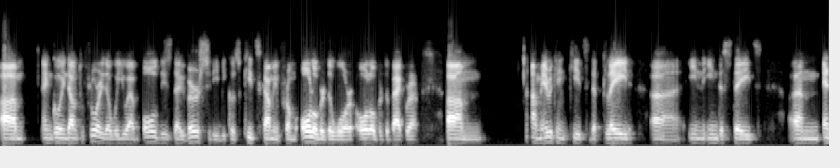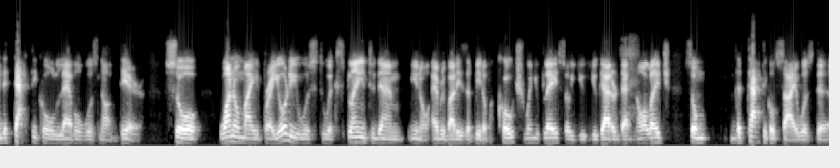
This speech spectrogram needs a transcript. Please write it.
Um, and going down to Florida, where you have all this diversity because kids coming from all over the world, all over the background, um, American kids that played uh, in in the states, um, and the tactical level was not there. So one of my priority was to explain to them, you know, everybody's a bit of a coach when you play, so you you gather that knowledge. So the tactical side was the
